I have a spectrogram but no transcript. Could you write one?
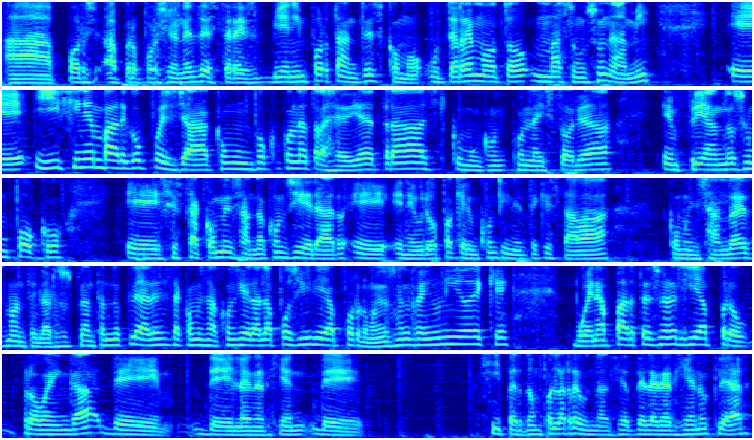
a, a por- a proporciones de estrés bien importantes como un terremoto más un tsunami y sin embargo pues ya como un poco con la tragedia detrás y como con, con la historia enfriándose un poco eh, se está comenzando a considerar eh, en Europa, que era un continente que estaba comenzando a desmantelar sus plantas nucleares, se está comenzando a considerar la posibilidad, por lo menos en el Reino Unido, de que buena parte de su energía pro- provenga de, de la energía de sí, perdón por la redundancia, de la energía nuclear.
